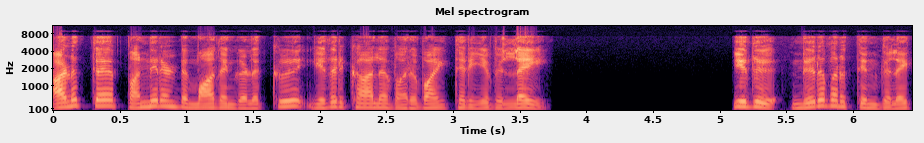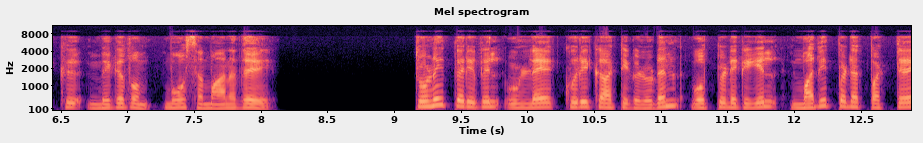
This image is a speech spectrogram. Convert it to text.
அடுத்த பன்னிரண்டு மாதங்களுக்கு எதிர்கால வருவாய் தெரியவில்லை. இது நிறுவனத்தின் விலைக்கு மிகவும் மோசமானது. துணைப்பிரிவில் உள்ள குறிகாட்டிகளுடன் ஒப்பிடுகையில் மதிப்பிடப்பட்ட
